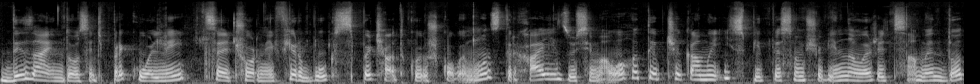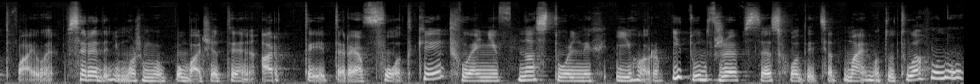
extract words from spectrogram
Дизайн досить прикольний. Це чорний фірбук з печаткою школи Monster High, з усіма логотипчиками і з підписом, що він належить саме до Твайли. Всередині можемо побачити арт фотки членів настольних ігор. І тут вже все сходиться. Маємо тут лагуну,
